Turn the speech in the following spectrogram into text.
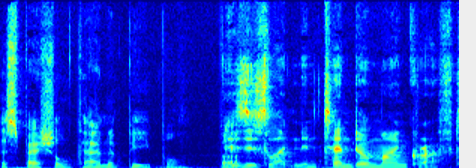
a special kind of people. But Is this like Nintendo Minecraft?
